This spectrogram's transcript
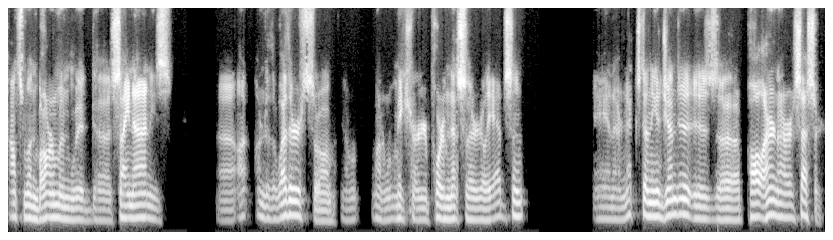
Councilman Bowerman would, uh, sign on. He's uh, under the weather, so I want to make sure I report him necessarily absent. And our next on the agenda is, uh, Paul Arn, our assessor.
